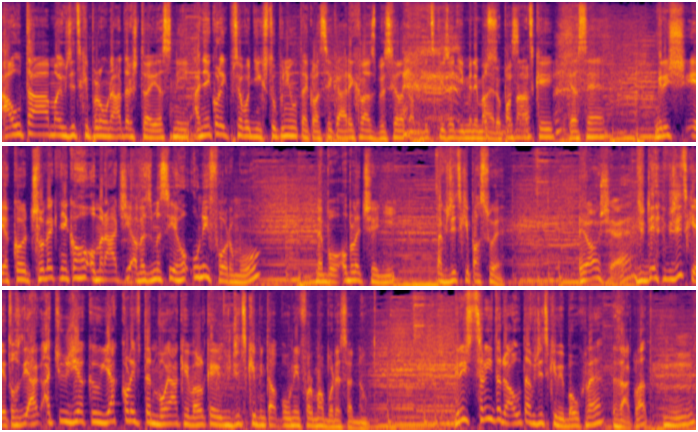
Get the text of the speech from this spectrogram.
Auta mají vždycky plnou nádrž, to je jasný. A několik převodních stupňů, to je klasika, rychlá zbysile, tam vždycky řadí minimálně do 80. 15, jasně. Když jako člověk někoho omráčí a vezme si jeho uniformu nebo oblečení, tak vždycky pasuje. Jo, že? Vždy, vždycky je to, ať už jak, jakkoliv ten voják je velký, vždycky mi ta uniforma bude sednout. Když celý to do auta vždycky vybouchne, to základ. Mhm.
